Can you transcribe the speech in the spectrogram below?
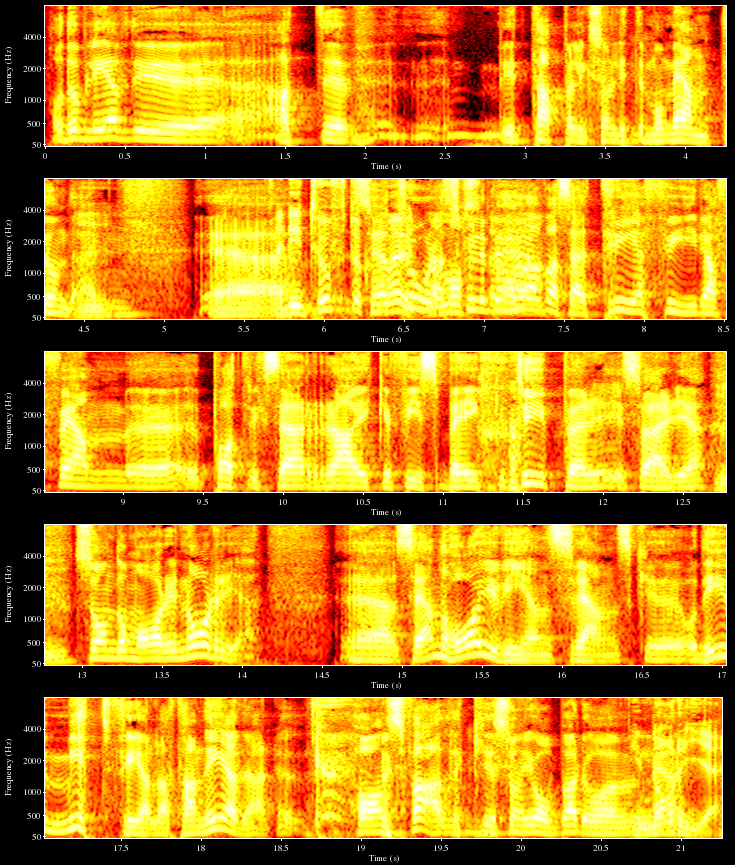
Och då blev det ju eh, att eh, vi tappade liksom lite momentum där. Eh, det är tufft att så komma jag ut. tror Man att det skulle ha- behöva så här 3, 4, 5 eh, Patrik Serra, Eike Fisbeck-typer i Sverige som de har i Norge. Eh, sen har ju vi en svensk, eh, och det är ju mitt fel att han är där nu. Hans Falk som jobbar då I Norge?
